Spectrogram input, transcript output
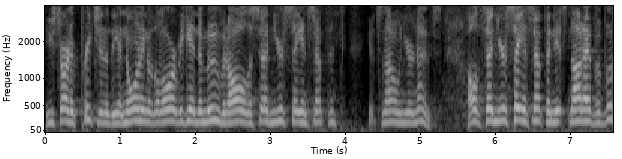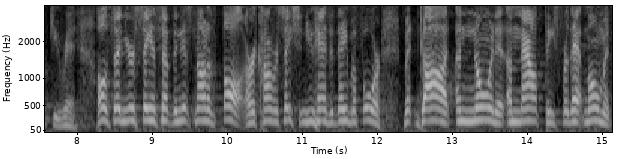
You started preaching and the anointing of the Lord began to move, and all of a sudden you're saying something it's not on your notes. All of a sudden, you're saying something it's not out of a book you read. All of a sudden, you're saying something it's not a thought or a conversation you had the day before. But God anointed a mouthpiece for that moment,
